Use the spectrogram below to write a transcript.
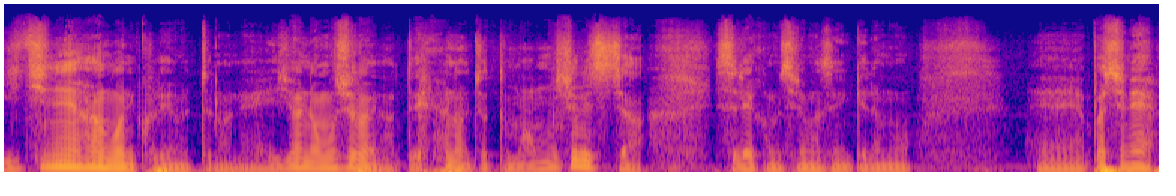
1年半後にクレームっていうのはね、非常に面白いなっていうのはちょっと、まあ面白いっちゃ失礼かもしれませんけども、えー、やっぱしね、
